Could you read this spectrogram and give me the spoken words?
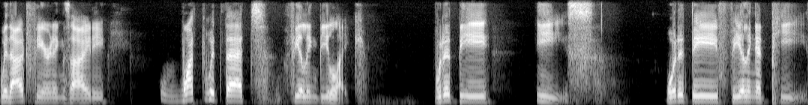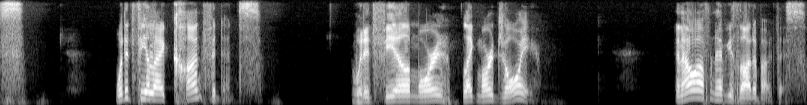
without fear and anxiety? What would that feeling be like? Would it be ease? Would it be feeling at peace? Would it feel like confidence? Would it feel more like more joy? And how often have you thought about this?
